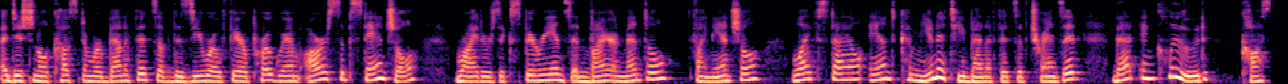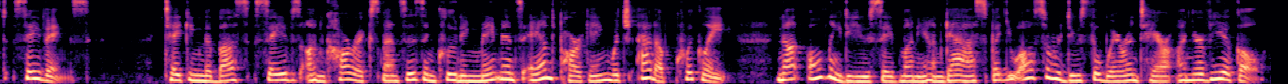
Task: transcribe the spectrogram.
Additional customer benefits of the Zero Fare program are substantial. Riders experience environmental, financial, lifestyle, and community benefits of transit that include cost savings. Taking the bus saves on car expenses, including maintenance and parking, which add up quickly. Not only do you save money on gas, but you also reduce the wear and tear on your vehicle.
